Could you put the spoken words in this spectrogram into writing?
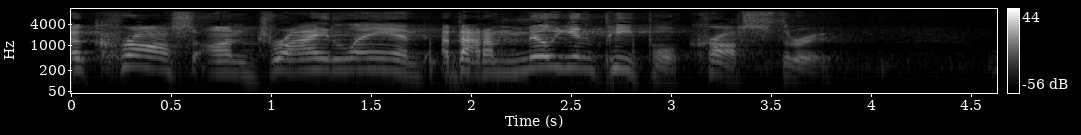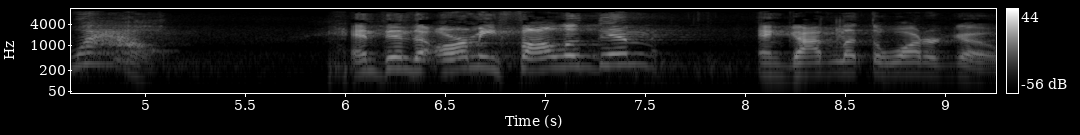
across on dry land. About a million people crossed through. Wow. And then the army followed them and God let the water go,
